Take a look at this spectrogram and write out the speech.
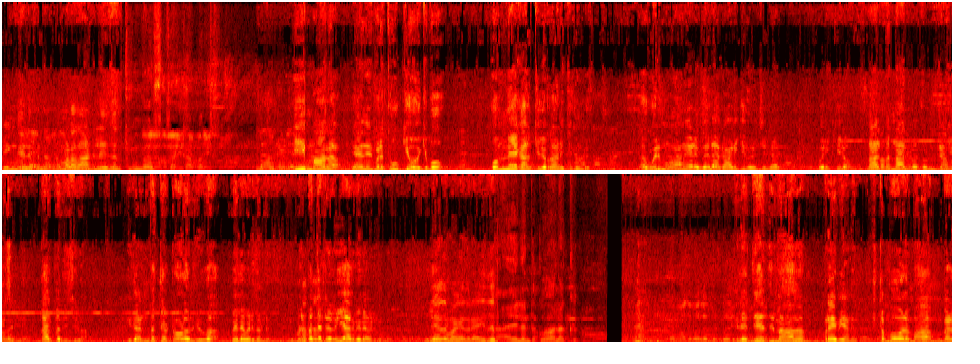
പിങ്ക് എലിഫന്റ് നമ്മുടെ നാട്ടിൽ ഇത് കിങ് ഓഫ് ചക്കാപ്പത്ത് ഈ മാങ്ങ ഞാൻ ഇവിടെ തൂക്കി നോക്കിയപ്പോൾ ഒന്നേകാൽ കിലോ കാണിക്കുന്നുണ്ട് ഒരു മാങ്ങയുടെ വില കാണിക്കുന്നത് വെച്ച് കഴിഞ്ഞാൽ ഒരു കിലോ നാൽപ്പത്തിനാല് രൂപ. തൊണ്ണൂറ്റഞ്ച് നാൽപ്പത്തഞ്ച് രൂപ. ഇത് അൻപത്തെട്ടോളം രൂപ വില വരുന്നുണ്ട്. അൻപത്തെട്ട് റിയാൽ വില വരുന്നുണ്ട്. ഇത് ഏത് മാങ്ങ തരാം ഇത് ഗോലക്ക്. ഇത് അദ്ദേഹത്തിന് മാങ്ങ പ്രേമിയാണ്. ഇഷ്ടംപോലെ മാമ്പഴ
